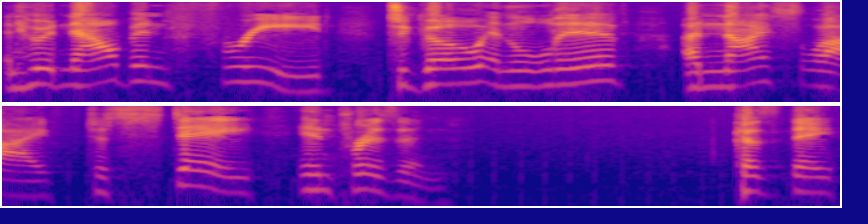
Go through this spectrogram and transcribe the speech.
and who had now been freed to go and live a nice life to stay in prison. Because they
